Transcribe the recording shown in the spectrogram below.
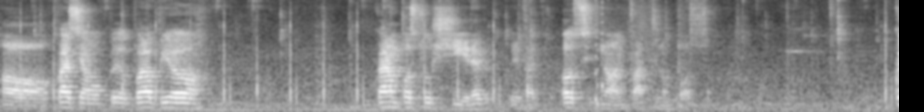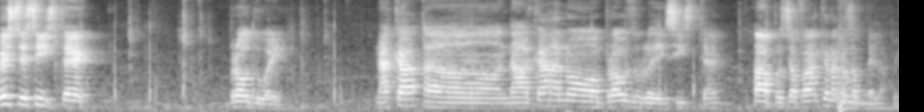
Oh, qua siamo proprio... Qua non posso uscire. Oh sì, no, infatti non posso. Questo esiste. Broadway. Naka, uh, Nakano Broadway esiste? Ah, possiamo fare anche una cosa bella qui.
